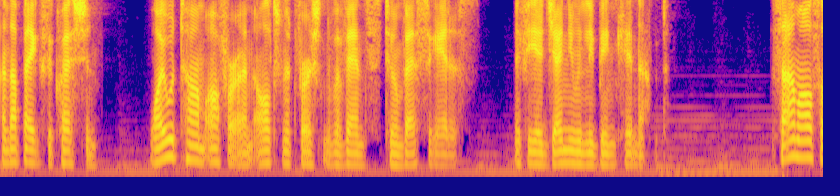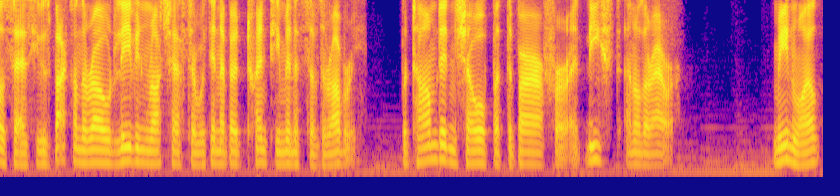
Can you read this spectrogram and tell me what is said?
And that begs the question why would Tom offer an alternate version of events to investigators if he had genuinely been kidnapped? Sam also says he was back on the road leaving Rochester within about 20 minutes of the robbery, but Tom didn't show up at the bar for at least another hour. Meanwhile,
